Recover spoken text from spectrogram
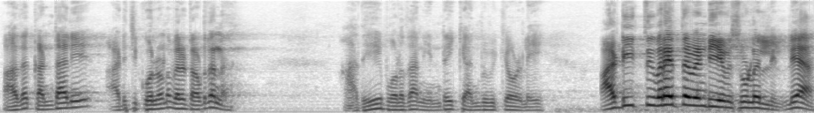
அதை கண்டாலே அடித்து கொல்லணும் விரட்டும் அப்படி தானே? அதே போல தான் இன்றைக்கு அன்புமிக்கவர்களே அடித்து விரைத்த வேண்டிய சூழல் இல்லையா?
